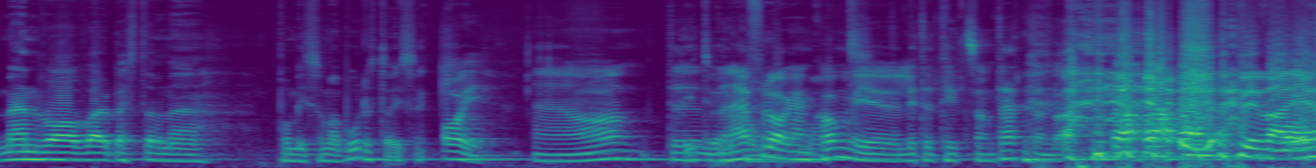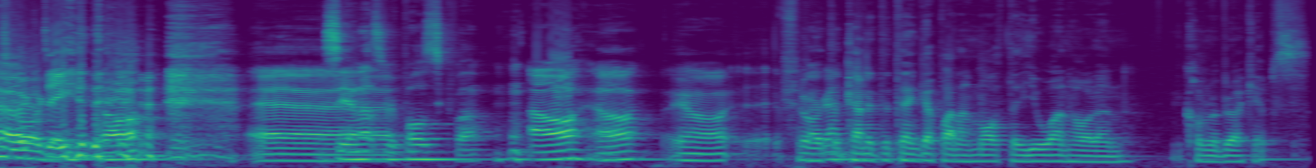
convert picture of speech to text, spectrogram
Men vad var det bästa med på midsommarbordet då Isak? Oj. Ja, det, vill den här jag frågan kommer ju lite titt som tätt ändå. Vid varje högtid. Ja. Eh, Senast vid påsk va? Ja, ja, ja. Jag Frågan. kan inte tänka på annan mat än Johan har en kommer brödkeps.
